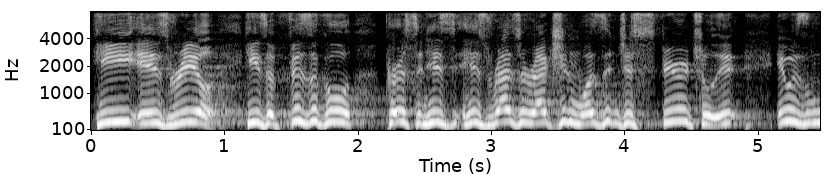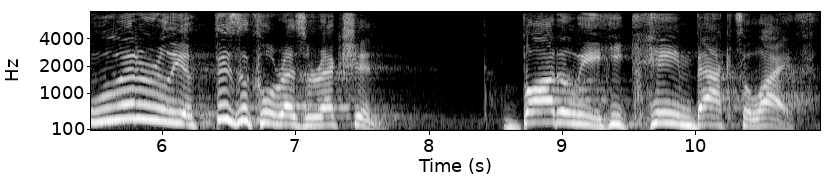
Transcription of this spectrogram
He is real. He's a physical person. His, his resurrection wasn't just spiritual, it, it was literally a physical resurrection. Bodily, he came back to life.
